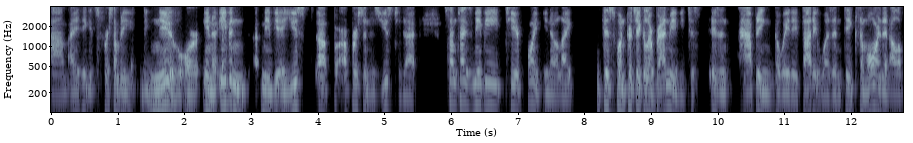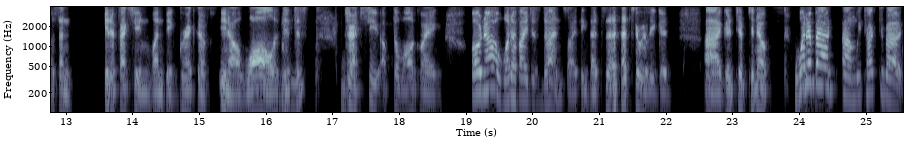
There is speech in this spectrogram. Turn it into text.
Um, I think it's for somebody new, or you know, even maybe a used uh, a person who's used to that. Sometimes, maybe to your point, you know, like this one particular brand maybe just isn't happening the way they thought it was, and take some more, and then all of a sudden, it affects you in one big brick of you know wall, and mm-hmm. it just drives you up the wall, going, "Oh no, what have I just done?" So I think that's a, that's a really good uh, good tip to know. What about um, we talked about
